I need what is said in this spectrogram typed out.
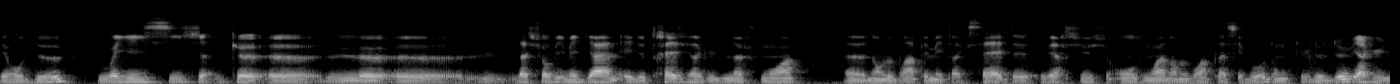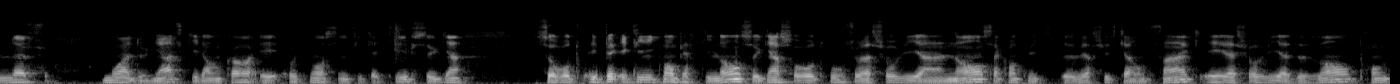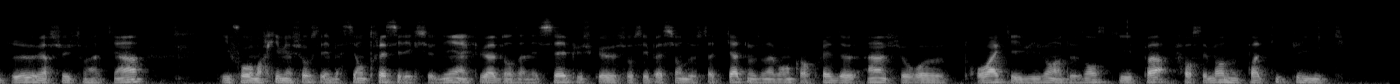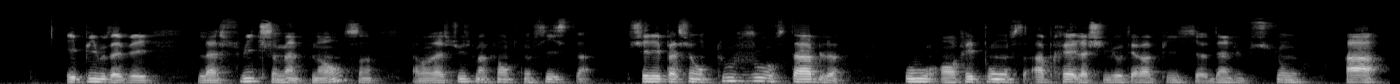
0,2. Vous voyez ici que euh, euh, la survie médiane est de 13,9 mois euh, dans le bras Pemetrexed versus 11 mois dans le bras placebo, donc plus de 2,9 mois de gain, ce qui là encore est hautement significatif. Ce gain se est, cliniquement pertinent. Ce gain se retrouve sur la survie à 1 an, 58 versus 45, et la survie à 2 ans, 32 versus 21. Il faut remarquer bien sûr que c'est des patients très sélectionnés, incluables dans un essai, puisque sur ces patients de stade 4, nous en avons encore près de 1 sur qui est vivant à deux ans, ce qui n'est pas forcément notre pratique clinique. Et puis vous avez la switch maintenance. Alors la switch maintenance consiste chez les patients toujours stables ou en réponse après la chimiothérapie d'induction à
